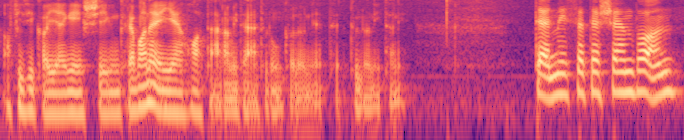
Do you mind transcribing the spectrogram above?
a fizikai egészségünkre? Van-e ilyen határ, amit el tudunk különíteni? Természetesen van.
